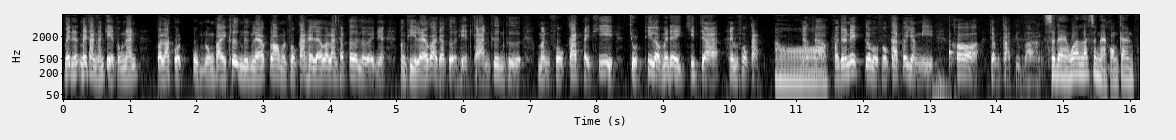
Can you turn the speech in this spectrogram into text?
ไม่ได้ไม่ทันสังเกตตรงนั้น เวลากดปุ่มลงไปครึ่งหนึ่งแล้วกล้องมันโฟกัสให้แล้วว่ารันชัตเตอร์เลยเนี่ยบางทีแล้วก็อาจจะเกิดเหตุการณ์ขึ้นคือ มันโฟกัสไปที่จุดที่เราไม่ได้คิดจะให้มันโฟกัสอ๋อนะครับเพราะฉะนั้นระบบโฟกัสก็ยังมีข้อจำกัดอยู่บ้าง แสดงว่าลักษณะของการโฟ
